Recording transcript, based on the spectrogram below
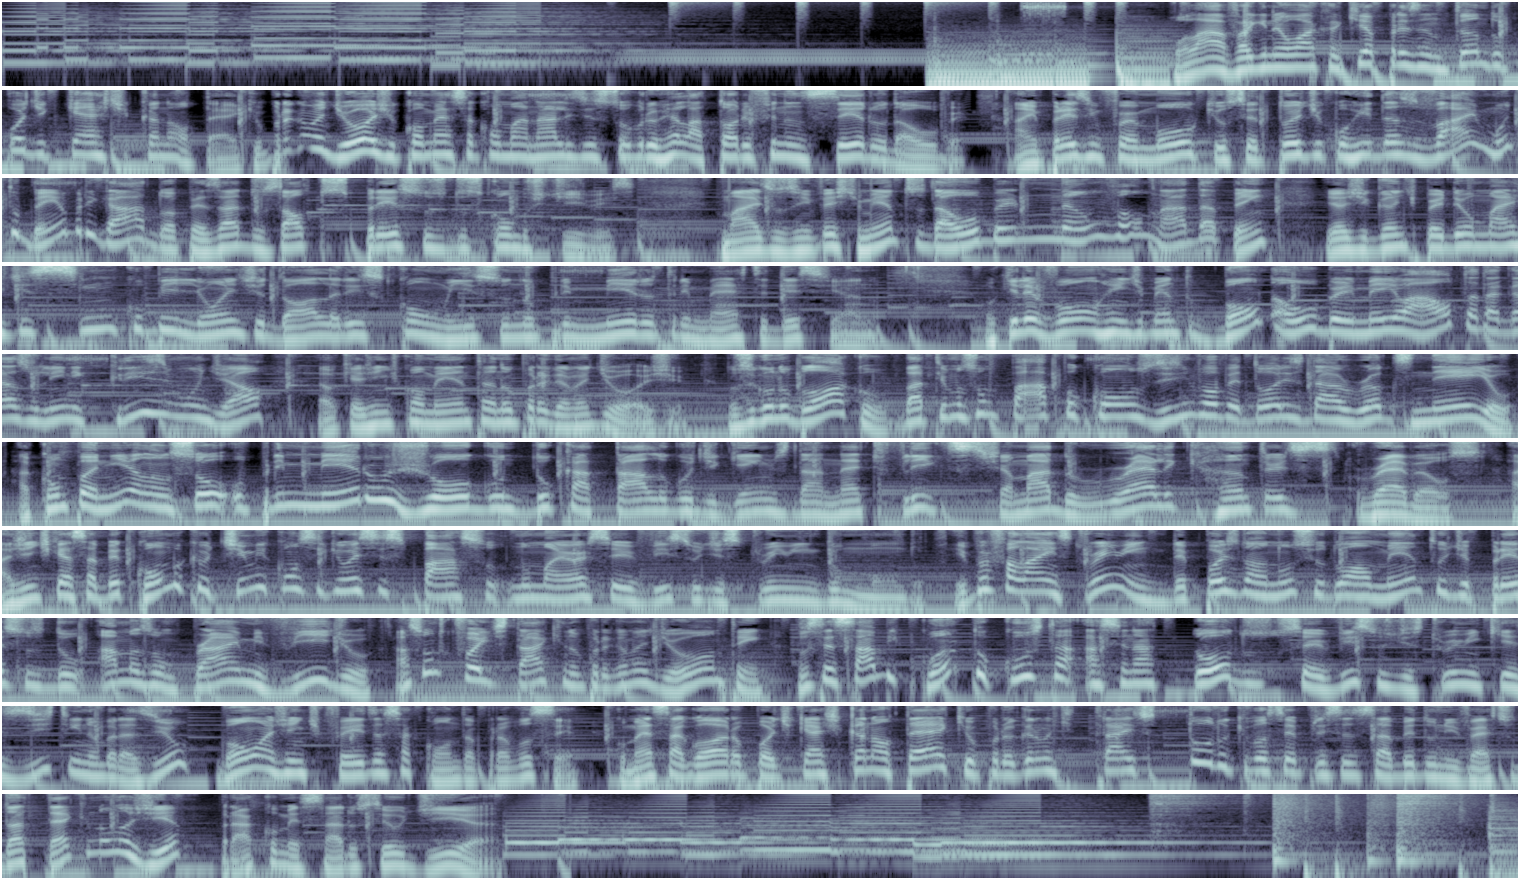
Thank you. Olá, Wagner Waka aqui apresentando o podcast Canaltech. O programa de hoje começa com uma análise sobre o relatório financeiro da Uber. A empresa informou que o setor de corridas vai muito bem, obrigado, apesar dos altos preços dos combustíveis. Mas os investimentos da Uber não vão nada bem e a gigante perdeu mais de 5 bilhões de dólares com isso no primeiro trimestre desse ano. O que levou a um rendimento bom da Uber em meio à alta da gasolina e crise mundial é o que a gente comenta no programa de hoje. No segundo bloco, batemos um papo com os desenvolvedores da Snail. A companhia lançou o primeiro jogo do catálogo de games da Netflix, chamado Relic Hunters Rebels. A gente quer saber como que o time conseguiu esse espaço no maior serviço de streaming do mundo. E por falar em streaming, depois do anúncio do aumento de preços do Amazon Prime Video, assunto que foi destaque no programa de ontem, você sabe sabe quanto custa assinar todos os serviços de streaming que existem no Brasil? Bom, a gente fez essa conta para você. Começa agora o podcast Canaltech, o programa que traz tudo o que você precisa saber do universo da tecnologia para começar o seu dia.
